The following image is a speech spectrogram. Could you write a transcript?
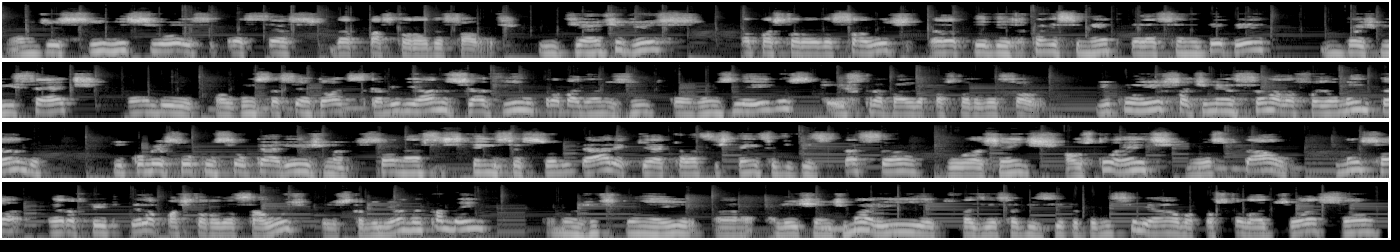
onde se iniciou esse processo da pastoral da saúde. E diante disso, a pastoral da saúde ela teve reconhecimento pela CNBB em 2007, quando alguns sacerdotes camilianos já vinham trabalhando junto com alguns leigos esse trabalho da pastoral da saúde. E com isso a dimensão ela foi aumentando e começou com seu carisma só na assistência solidária, que é aquela assistência de visitação do agente aos doentes no hospital, não só era feito pela Pastoral da Saúde, pelos camilianos, mas também como a gente tem aí a, Legião de Maria, que fazia essa visita domiciliar, o apostolado de oração,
